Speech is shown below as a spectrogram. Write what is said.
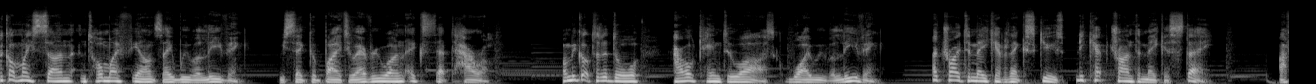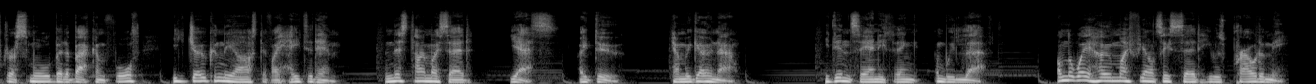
I got my son and told my fiance we were leaving. We said goodbye to everyone except Harold. When we got to the door, Harold came to ask why we were leaving. I tried to make up an excuse, but he kept trying to make us stay. After a small bit of back and forth, he jokingly asked if I hated him, and this time I said, Yes, I do. Can we go now? He didn't say anything, and we left. On the way home, my fiance said he was proud of me.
